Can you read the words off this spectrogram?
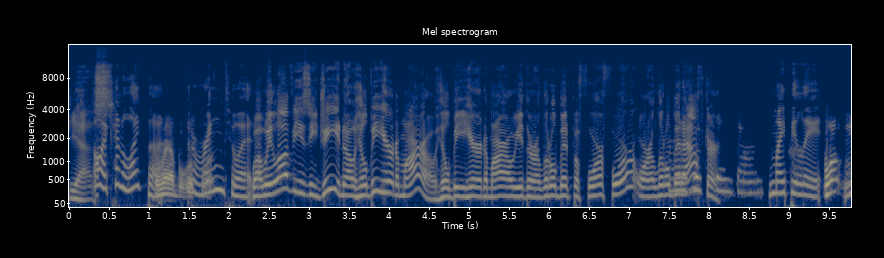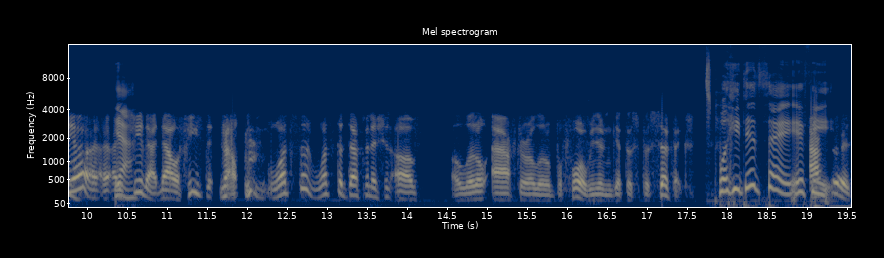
yes. Oh, I kind of like that. The ramble It's a ring to it. Well, we love Easy G. You know, he'll be here tomorrow. He'll be here tomorrow either a little bit before four or a little bit after. Might be late. Well, mm. yeah, I, I see that. Now, if he's the, now, what's the what's the definition of a little after, a little before? We didn't get the specifics. Well, he did say if he After is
